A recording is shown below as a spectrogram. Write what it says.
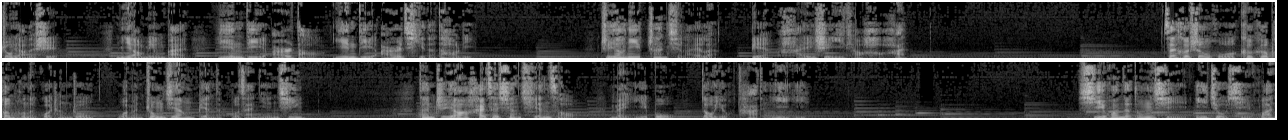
重要的是，你要明白因地而倒、因地而起的道理。只要你站起来了，便还是一条好汉。在和生活磕磕碰碰的过程中，我们终将变得不再年轻。但只要还在向前走，每一步都有它的意义。喜欢的东西依旧喜欢，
